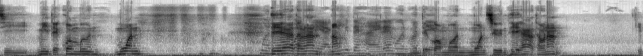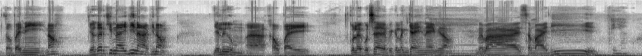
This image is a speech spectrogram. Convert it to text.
สิมีแต่ความมืนม่วน หมือนเฮ้ยเท่านั้นเนาะ ก็มีแต่หายได้หมื่นมีแต่ความมวลมวลซืนเท่ห้าเท่านั้น คลิปต่อไปนี้เนาะ เจอกันคลิปไหนพี่หนาพี่น้อง อย่าลืมอ่าเข้าไปกดไลค์กดแชร์เป็นกำลังใจให้ในพี่น้องบ๊ายบายสบายดีอีหยังกว่า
